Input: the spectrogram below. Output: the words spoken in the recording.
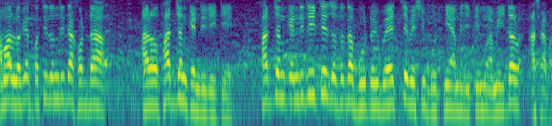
আমার লগে প্রতিদ্বন্দ্বিতা খড্ডা আরও পাঁচজন ক্যান্ডিডেটে পাঁচজন ক্যান্ডিডেটে যতটা ভোট হইব, এর চেয়ে বেশি ভোট নিয়ে আমি জিতিমু, আমি এটার আশাবাদ।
